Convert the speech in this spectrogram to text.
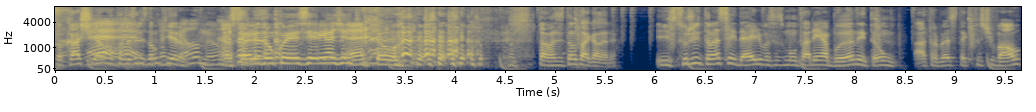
Tocar cello, talvez eles não queiram. não. É só eles não conhecerem a gente, É. então. Tá, mas então tá, galera. E surge então essa ideia de vocês montarem a banda, então, através do Tech Festival.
